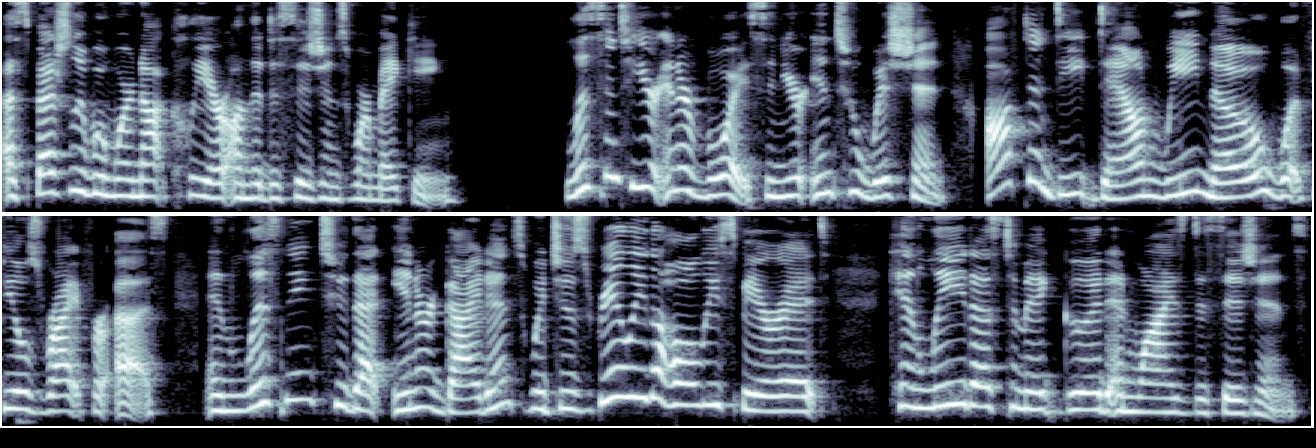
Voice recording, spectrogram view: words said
especially when we're not clear on the decisions we're making. Listen to your inner voice and your intuition. Often deep down, we know what feels right for us. And listening to that inner guidance, which is really the Holy Spirit, can lead us to make good and wise decisions.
